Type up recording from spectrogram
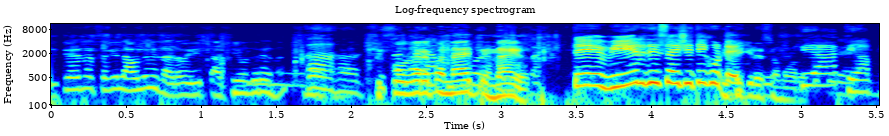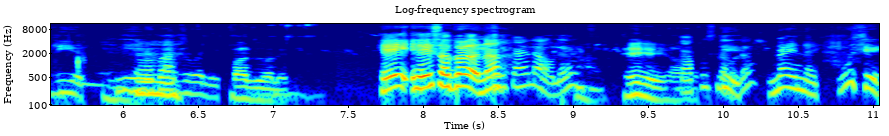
तिथे ना सगळी लावलेली झाडं ही ताटी वगैरे ना. हा, हा. चिक वगैरे पण नाही ते नाही ते वीर दिसायची ती कुठे? तिकडे समोर. ती आहे, ती आपली. आहे. ही हम्म. बाजूवाली. बाजूवाले. हे हे सगळं ना? काय लावलंय? हे हे. कापूस लावला? नाही नाही. ऊस आहे.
